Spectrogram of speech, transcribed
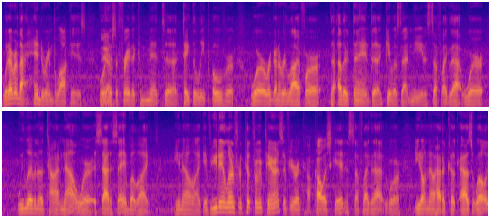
whatever that hindering block is we're Yeah. just afraid to commit to take the leap over where we're going to rely for the other thing to give us that need and stuff like that where we live in a time now where it's sad to say but like you know like if you didn't learn to cook from your parents if you're a college kid and stuff like that or you don't know how to cook as well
